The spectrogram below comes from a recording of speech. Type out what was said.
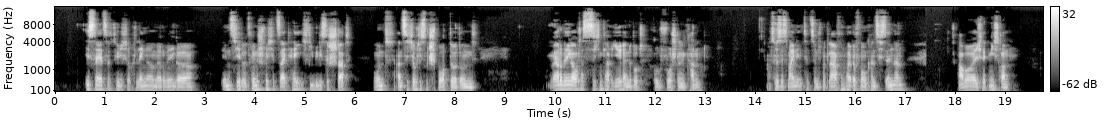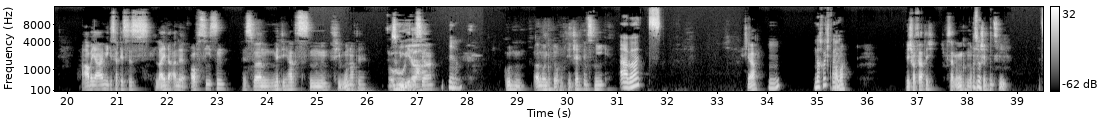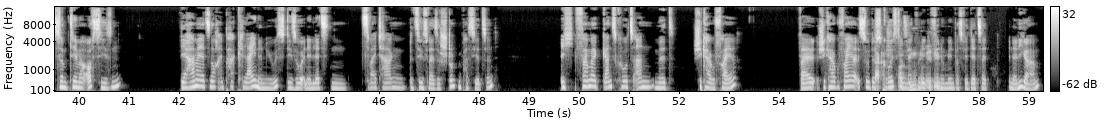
ist er jetzt natürlich auch länger mehr oder weniger in Seattle drin, sprich jetzt sagt, hey, ich liebe diese Stadt und an sich auch diesen Sport dort und mehr oder weniger auch, dass er sich ein Karriereende dort gut vorstellen kann. Also das ist meine Intention. Ich bin klar, von heute auf morgen kann sich's ändern, aber ich denke nicht dran. Aber ja, wie gesagt, es ist leider eine Off-Season. Es waren mit die härtesten vier Monate. So oh, wie jedes ja. Jahr. Ja. Gut, irgendwann kommt auch noch die Champions League. Aber ja. Hm. Mach ruhig weiter. Aber ich war fertig. Ich sag, irgendwann kommt noch also, die Champions League. Zum Thema Offseason. Wir haben ja jetzt noch ein paar kleine News, die so in den letzten zwei Tagen beziehungsweise Stunden passiert sind. Ich fange mal ganz kurz an mit Chicago Fire. Weil Chicago Fire ist so das da größte merkwürdige Phänomen, was wir derzeit in der Liga haben.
